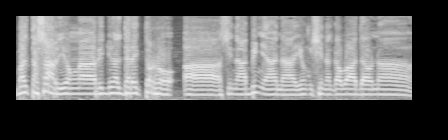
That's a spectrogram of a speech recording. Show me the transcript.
Baltasar, yung ah, regional director ho, ah, sinabi niya na yung isinagawa daw na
